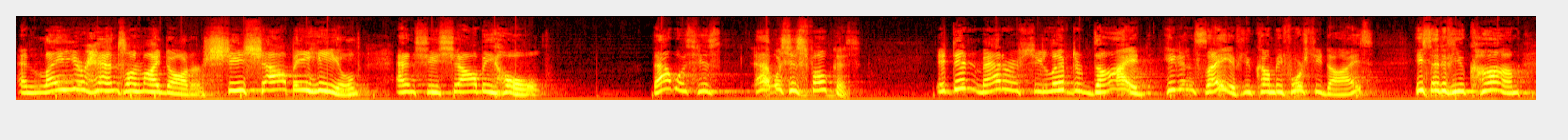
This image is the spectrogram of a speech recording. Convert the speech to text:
and lay your hands on my daughter, she shall be healed and she shall be whole. That was his, that was his focus. It didn't matter if she lived or died. He didn't say if you come before she dies. He said, if you come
